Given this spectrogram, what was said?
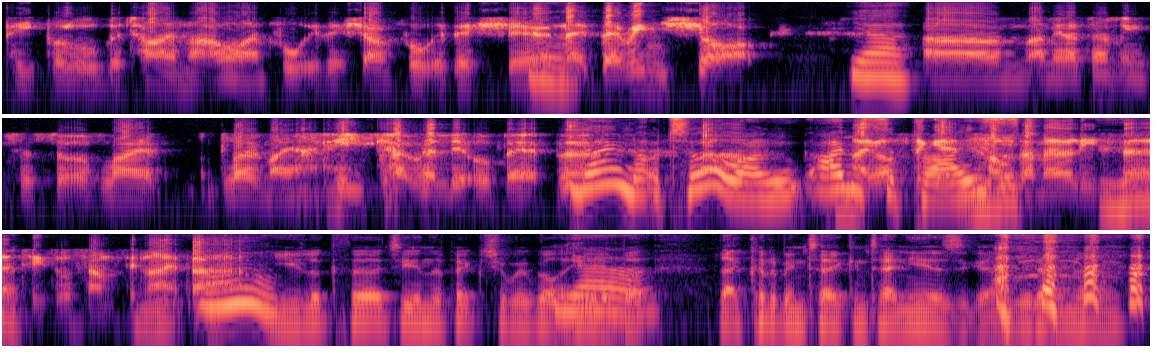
people all the time, like, "Oh, I'm 40 this year, I'm 40 this year," and they, they're in shock. yeah. Um, I mean, I don't mean to sort of like blow my own ego a little bit, but No, not at all. Um, I'm, I'm I also get surprised. told I'm early Yeah. 30s or something like that. Mm. You look 30 in the picture we've got Yeah. here, but that could have been taken 10 years ago. We don't know.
